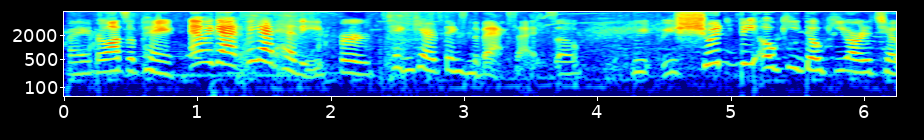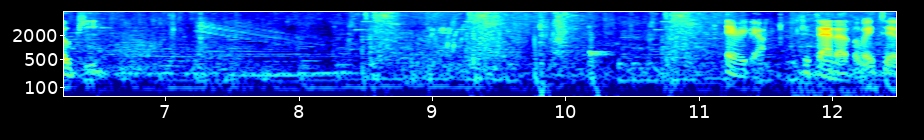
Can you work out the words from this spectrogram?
For lots of paint. And we got we got heavy for taking care of things in the backside. So we, we should be okie dokie artichoke. There we go. Get that out of the way too.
